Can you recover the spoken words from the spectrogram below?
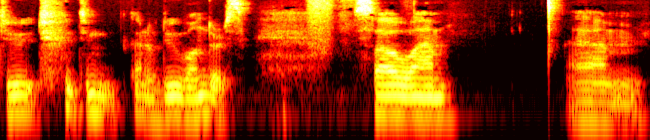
to to, to kind of do wonders. So um, um,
